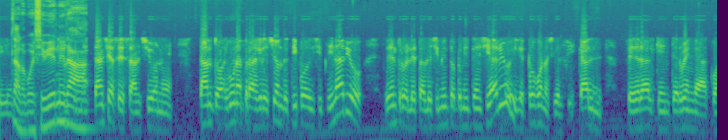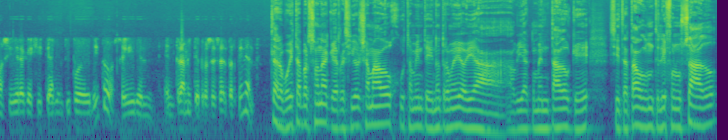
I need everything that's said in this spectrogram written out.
y Claro, porque si bien era instancia se sancione tanto alguna transgresión de tipo disciplinario dentro del establecimiento penitenciario y después, bueno, si el fiscal federal que intervenga considera que existe algún tipo de delito, seguir el, el trámite procesal pertinente. Claro, porque esta persona que recibió el llamado, justamente en otro medio había, había comentado que se trataba de un teléfono usado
